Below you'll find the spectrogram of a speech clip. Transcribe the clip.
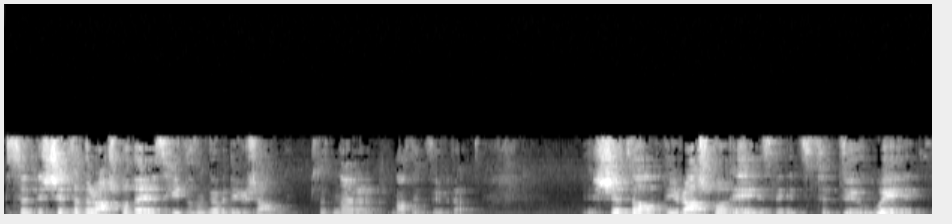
So the shitta of the Rashba there is he doesn't go with the Yerushalmi. So no, no, no, nothing to do with that. The shitta of the Rashba is that it's to do with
